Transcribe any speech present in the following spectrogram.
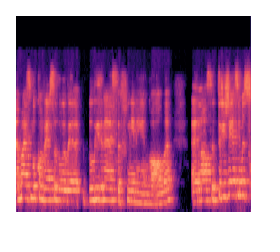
a mais uma conversa de liderança feminina em Angola, a nossa 32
